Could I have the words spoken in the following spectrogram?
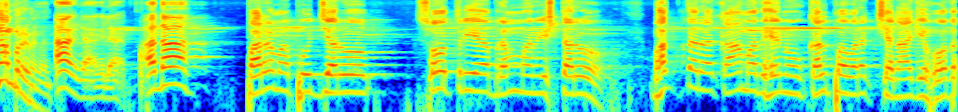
ನಂಬರ್ ವಿನಂತಿ ಆಗ್ಲಿ ಆಗ್ಲಿ ಅದ? ಪರಮ ಪೂಜ್ಯರು ಸೋತ್ರಿಯ ಬ್ರಹ್ಮನಿಷ್ಠರು ಭಕ್ತರ ಕಾಮಧೇನು ಕಲ್ಪವರಕ್ಷನಾಗಿ ಹೋದ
